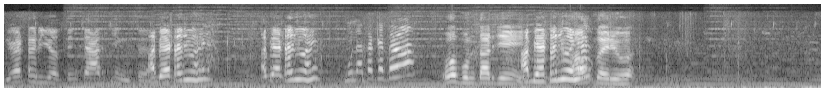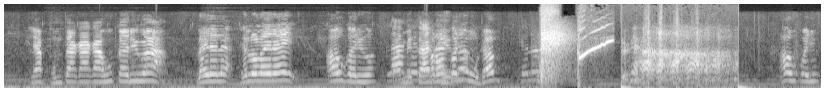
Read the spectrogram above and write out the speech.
બેટરીઓ છે ચાર્જિંગ છે. આ બેટરીઓ હે? આ બેટરીઓ હે? હું નતો કેતો ઓ ભૂમતાડજી આ બેટરીઓ હે? કર્યું લે ફૂમતા કાકા શું કર્યું આ? લઈ લે લે ઠેલો લઈ રહી આવું કર્યું તમે તાર આવું કર્યું.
